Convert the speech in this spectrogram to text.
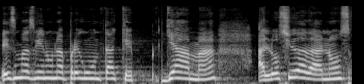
es más bien una pregunta que llama a los ciudadanos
